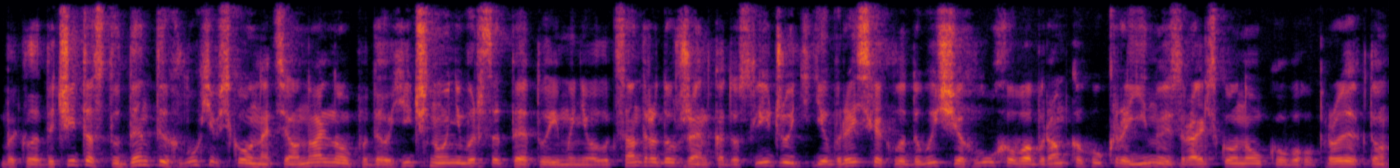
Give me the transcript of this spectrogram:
Викладачі та студенти Глухівського національного педагогічного університету імені Олександра Довженка досліджують єврейське кладовище Глухова в рамках україно-ізраїльського наукового проекту.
